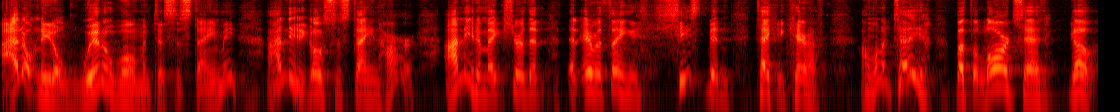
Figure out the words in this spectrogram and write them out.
I don't need a widow woman to sustain me. I need to go sustain her. I need to make sure that, that everything she's been taken care of. I want to tell you, but the Lord said, Go.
